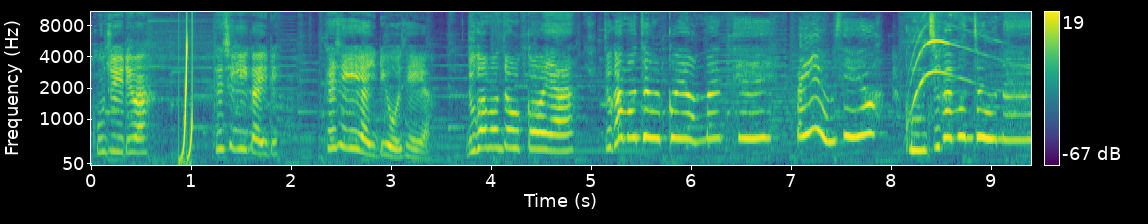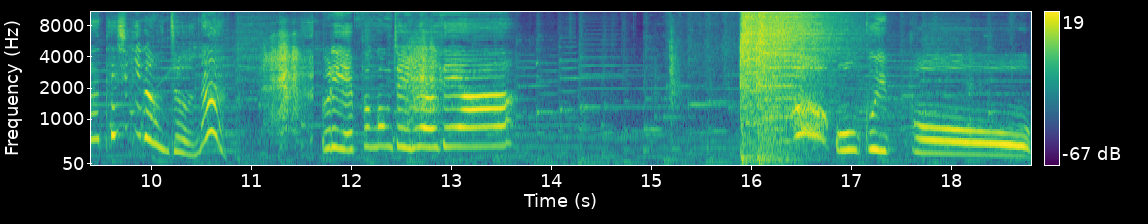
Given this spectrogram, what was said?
공주 이리 와. 태식이가 이리. 태식이가 이리 오세요. 누가 먼저 올 거야? 누가 먼저 올 거야 엄마한테? 빨리 오세요. 공주가 먼저 오나? 태식이가 먼저 오나? 우리 예쁜 공주 일로 오세요. 오구 이뻐.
